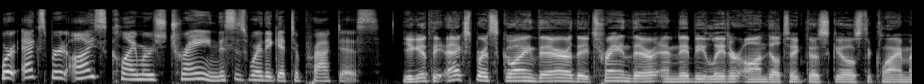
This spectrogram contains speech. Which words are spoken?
where expert ice climbers train. This is where they get to practice. You get the experts going there, they train there, and maybe later on they'll take those skills to climb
